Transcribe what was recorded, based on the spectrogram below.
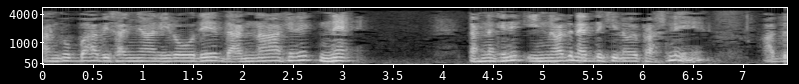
අනුපුබ්බාපි සංඥා නිරෝධේ දන්නා කෙනෙක් නැහැ. දන්න කෙනෙක් ඉන්නවද නැද්ද කියන ওই ප්‍රශ්නේ අද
